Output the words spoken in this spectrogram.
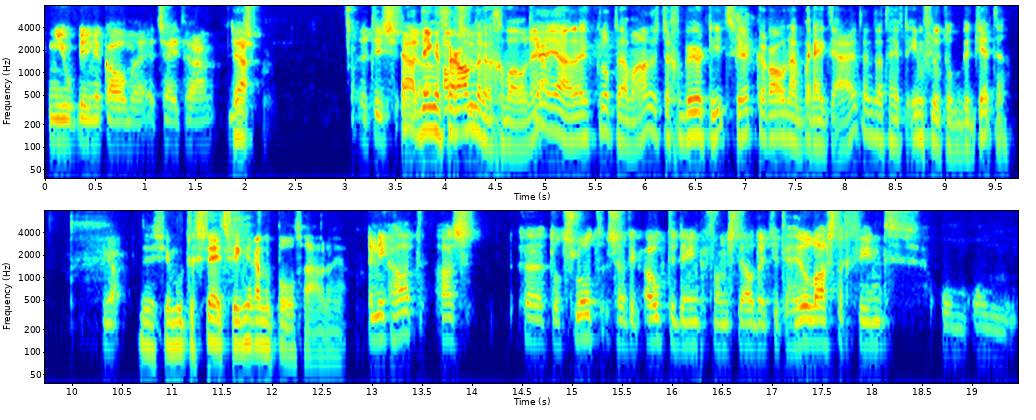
nieuw binnenkomen, et cetera. Dus ja. het is... Ja, dingen veranderen gewoon. Hè? Ja. ja. dat klopt helemaal. Dus er gebeurt iets. Hè? Corona breekt uit en dat heeft invloed op budgetten. Ja. Dus je moet er steeds vinger aan de pols houden. Ja. En ik had als tot slot zat ik ook te denken van stel dat je het heel lastig vindt om, om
